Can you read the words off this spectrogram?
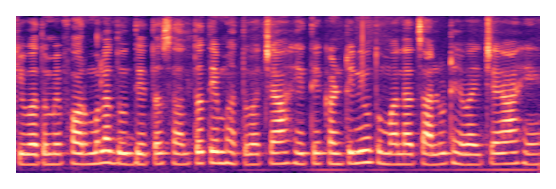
किंवा तुम्ही फॉर्म्युला दूध देत असाल तर ते महत्त्वाचे आहे. ते कंटिन्यू तुम्हाला चालू ठेवायचे आहे.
